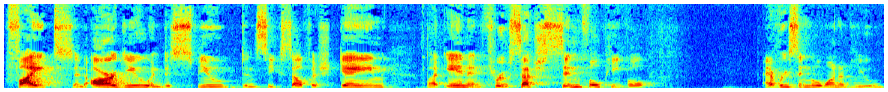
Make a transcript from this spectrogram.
fight and argue and dispute and seek selfish gain, but in and through such sinful people, every single one of you,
